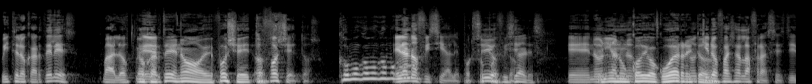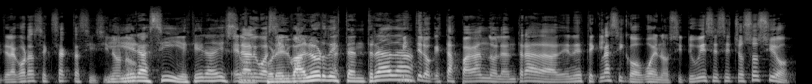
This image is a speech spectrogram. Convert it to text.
¿Viste los carteles? Va, los, Los eh, carteles no, eh, folletos. Los folletos. ¿Cómo, cómo, cómo? Eran cómo? oficiales, por Sí, supuesto. oficiales. Eh, Tenían un código QR y no todo. quiero fallar la frase. Si te la acordás exacta, sí. Si no, y no. era así, es que era eso. Era algo por así, el con- valor de esta entrada. ¿Viste lo que estás pagando la entrada en este clásico? Bueno, si te hubieses hecho socio,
